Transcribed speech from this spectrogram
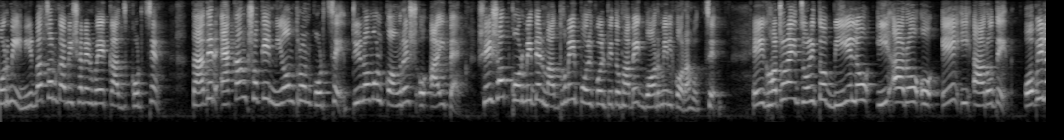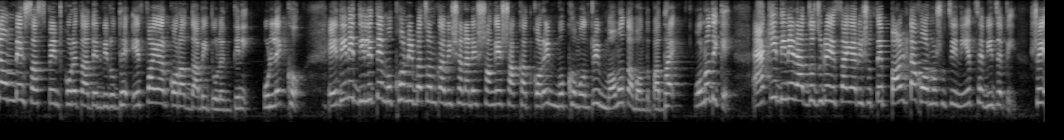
কর্মী নির্বাচন কমিশনের হয়ে কাজ করছেন তাদের একাংশকে নিয়ন্ত্রণ করছে তৃণমূল কংগ্রেস ও আইপ্যাক। সেই সব কর্মীদের মাধ্যমেই পরিকল্পিতভাবে গরমিল করা হচ্ছে। এই ঘটনায় জড়িত বিএলও, ইআরও ও এইআরওদের অবিলম্বে সাসপেন্ড করে তাদের বিরুদ্ধে এফআইআর করার দাবি তোলেন তিনি। উল্লেখ্য, এদিনই দিল্লিতে মুখ্য নির্বাচন কমিশনারের সঙ্গে সাক্ষাৎ করেন মুখ্যমন্ত্রী মমতা বন্দ্যোপাধ্যায়। অন্যদিকে, একই দিনে রাজ্য জুড়ে এসআইআর ইস্যুতে পাল্টা কর্মসূচি নিয়েছে বিজেপি। সেই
